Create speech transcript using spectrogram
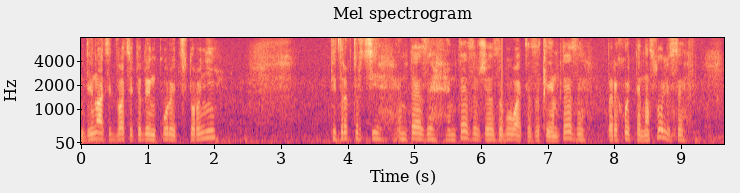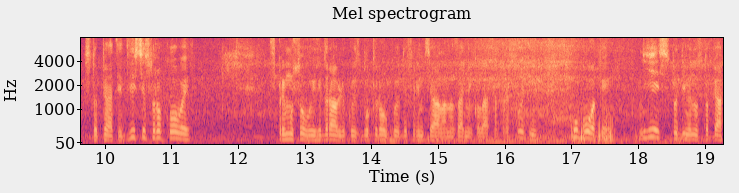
12-21 курить в стороні. Ті тракторці МТЗи. МТЗи вже забувайте за ті МТЗи. Переходьте на соліси 105 240 з примусовою гідравлікою, з блокировкою диференціала на задні колеса присутні. Куботи є 195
